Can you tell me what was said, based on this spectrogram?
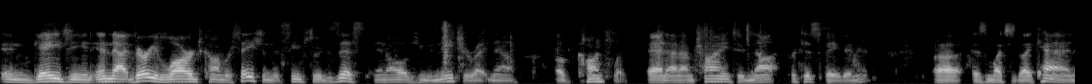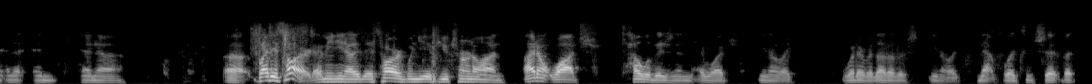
engaging in that very large conversation that seems to exist in all of human nature right now of conflict. And, and i'm trying to not participate in it uh, as much as i can. And and and uh, uh, but it's hard. I mean you know it's hard when you if you turn on i don't watch television. I watch you know like whatever that other you know like netflix and shit but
